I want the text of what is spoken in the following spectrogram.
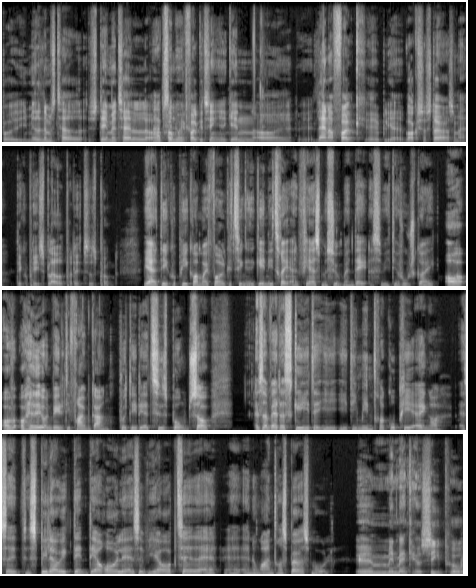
både i medlemstallet, stemmetal og Absolut. kommer i Folketinget igen, og øh, land og folk øh, bliver vokser større, som er DKP's blad på det tidspunkt. Ja, DKP kommer i Folketinget igen i 73 med syv mandater, så vidt jeg husker. Ikke? Og, og, og havde jo en vældig fremgang på det der tidspunkt. Så altså, hvad der skete i, i de mindre grupperinger, altså, spiller jo ikke den der rolle. Altså, vi er optaget af, af, af nogle andre spørgsmål. Øh, men man kan jo se på,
